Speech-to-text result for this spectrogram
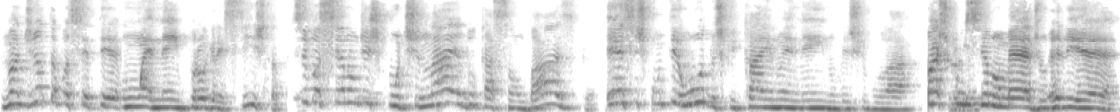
Não adianta você ter um Enem progressista se você não discute na educação básica esses conteúdos que caem no Enem no vestibular. Mas o ensino médio ele é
